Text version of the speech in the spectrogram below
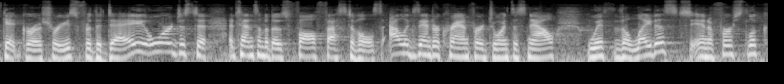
get groceries for the day or just to attend some of those fall festivals. Alexandra Cranford joins us now with the latest in a first look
